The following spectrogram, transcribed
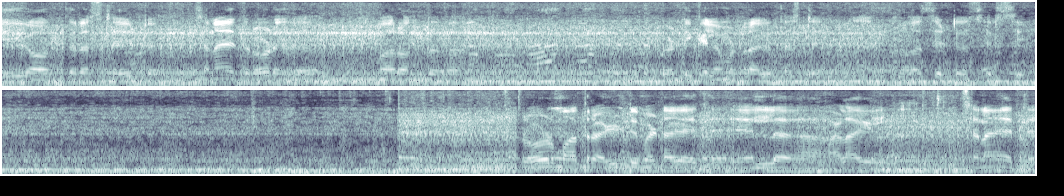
ಈಗ ಒಂಥರ ಸ್ಟ್ರೈಟ್. ಚೆನ್ನಾಗಿತ್ತು ರೋಡ್ ಇದು. ಸುಮಾರು ಒಂದು ಟ್ವೆಂಟಿ ಕಿಲೋಮೀಟ್ರ್ ಆಗುತ್ತೆ ಅಷ್ಟೇ. ಬನವಾಸಿ ಟು ಸಿರ್ಸಿ. ರೋಡ್ ಮಾತ್ರ ಅಲ್ಟಿಮೇಟ್ ಆಗೈತೆ. ಎಲ್ಲ ಹಾಳಾಗಿಲ್ಲ. ಚೆನ್ನಾಗೈತೆ.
